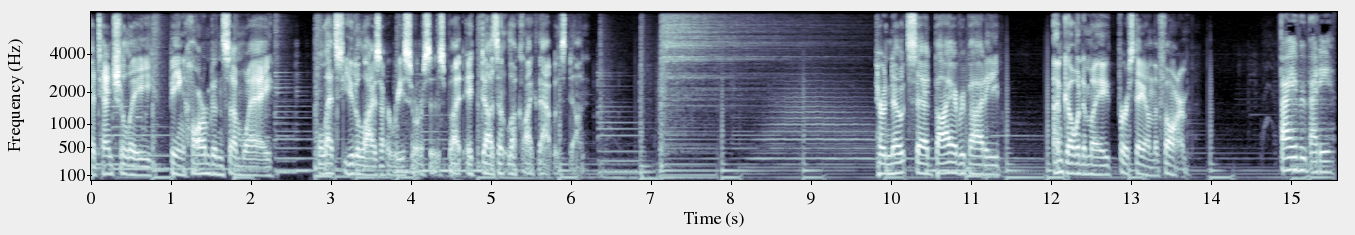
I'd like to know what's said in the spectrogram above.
potentially being harmed in some way. Let's utilize our resources. But it doesn't look like that was done. Her note said, Bye, everybody. I'm going to my first day on the farm. Bye, everybody.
